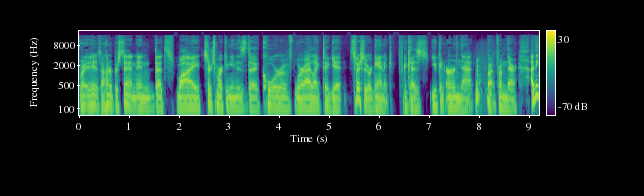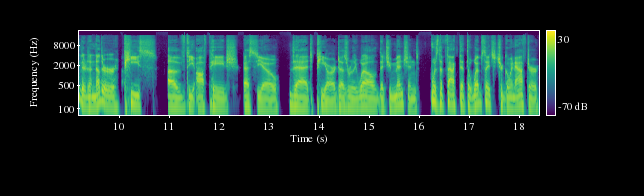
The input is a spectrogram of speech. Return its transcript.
Right, it is 100%. And that's why search marketing is the core of where I like to get, especially organic, because you can earn that mm-hmm. but from there. I think there's another piece of the off page SEO that PR does really well that you mentioned was the fact that the websites that you're going after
